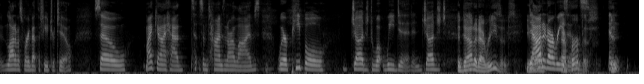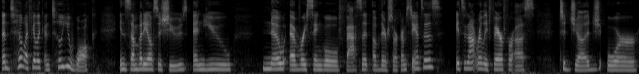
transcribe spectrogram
a lot of us worry about the future too. So Mike and I had t- some times in our lives where people judged what we did and judged and doubted our reasons. you know, doubted our reasons Our purpose. And, until I feel like until you walk in somebody else's shoes and you know every single facet of their circumstances, it's not really fair for us to judge or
